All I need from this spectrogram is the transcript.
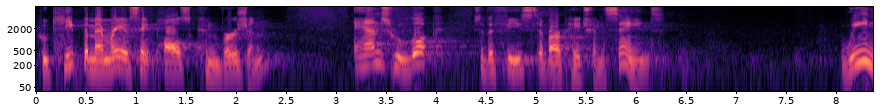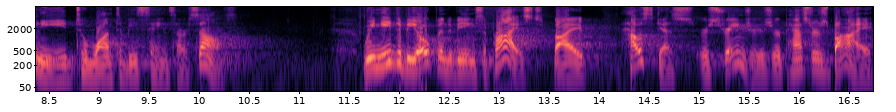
who keep the memory of St. Paul's conversion and who look to the feast of our patron saint, we need to want to be saints ourselves. We need to be open to being surprised by house guests or strangers or passersby.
